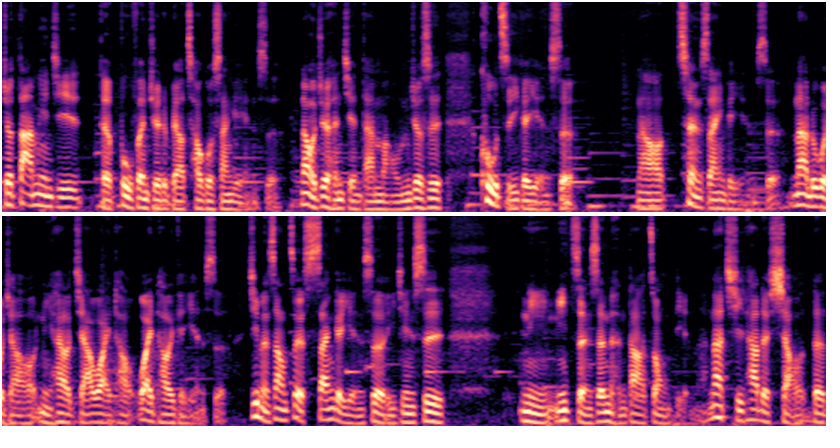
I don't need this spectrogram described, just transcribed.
就大面积的部分绝对不要超过三个颜色。那我觉得很简单嘛，我们就是裤子一个颜色，然后衬衫一个颜色。那如果假如你还要加外套，外套一个颜色，基本上这三个颜色已经是你你整身的很大的重点了。那其他的小的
